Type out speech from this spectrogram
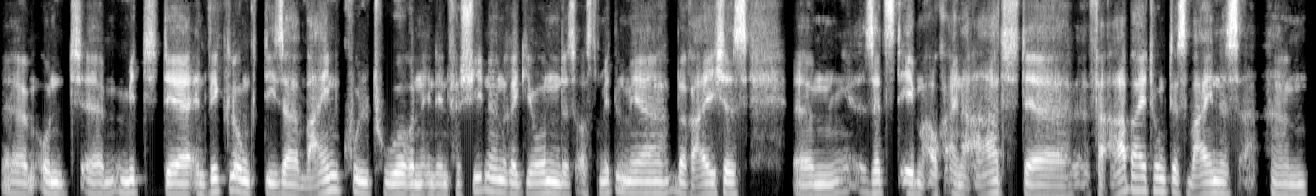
Ähm, und äh, mit der Entwicklung dieser Weinkulturen in den verschiedenen Regionen des Ostmittelmeerbereiches ähm, setzt eben auch eine Art der Verarbeitung des Weines ähm,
